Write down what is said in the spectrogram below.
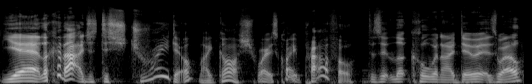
Yeah, look at that. I just destroyed it. Oh my gosh. Wow, it's quite powerful. Does it look cool when I do it as well?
